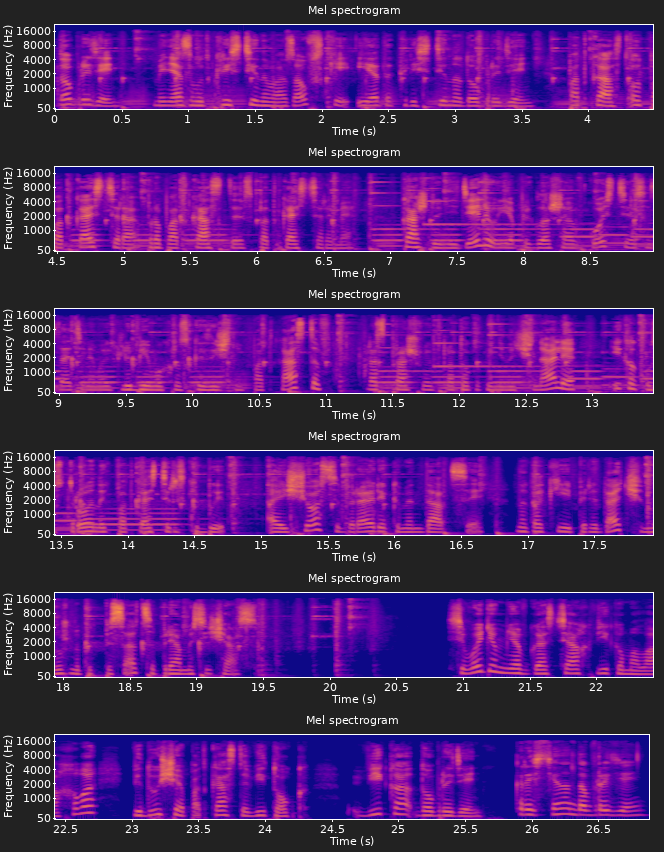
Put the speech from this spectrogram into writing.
Добрый день, меня зовут Кристина Вазовский, и это «Кристина, добрый день» — подкаст от подкастера про подкасты с подкастерами. Каждую неделю я приглашаю в гости создателей моих любимых русскоязычных подкастов, расспрашиваю их про то, как они начинали и как устроен их подкастерский быт. А еще собираю рекомендации, на какие передачи нужно подписаться прямо сейчас. Сегодня у меня в гостях Вика Малахова, ведущая подкаста «Виток». Вика, добрый день. Кристина, добрый день.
